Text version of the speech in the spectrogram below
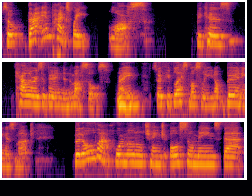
So that impacts weight loss because calories are burned in the muscles, right? Mm-hmm. So if you've less muscle, you're not burning as much. But all that hormonal change also means that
